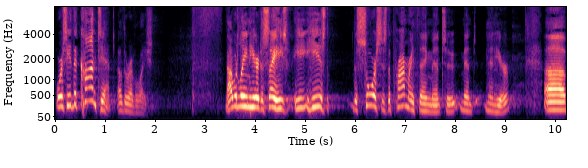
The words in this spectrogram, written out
or is he the content of the revelation? Now, I would lean here to say he's, he, he is the the source is the primary thing meant to meant, meant here. Uh,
